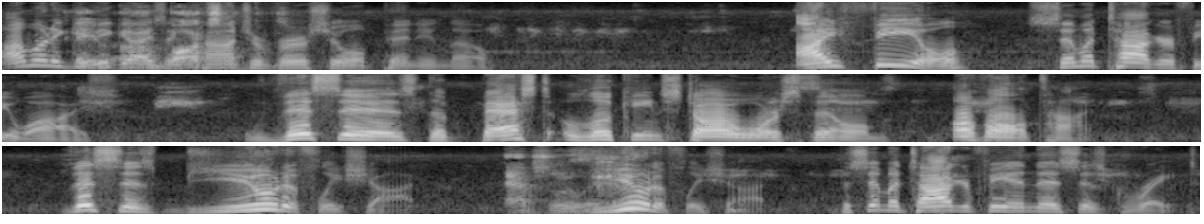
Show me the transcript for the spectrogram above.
I'm going to give Hey, you guys uh, a box office. controversial opinion, though. I feel, cinematography wise, this is the best looking Star Wars film of all time. This is beautifully shot. Absolutely. Beautifully shot. The cinematography in this is great.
